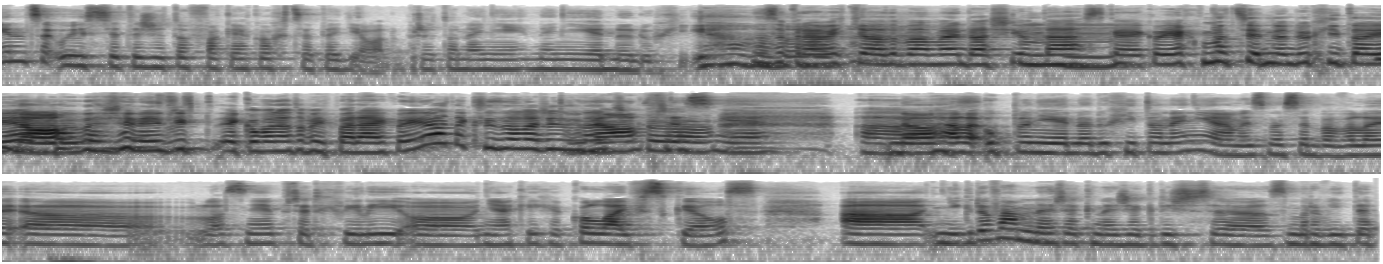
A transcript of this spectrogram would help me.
jen se ujistěte, že to fakt jako chcete dělat, protože to není, není jednoduchý. Já se právě chtěla, to byla moje další mhm. otázka, mm-hmm. jako jak moc jednoduchý to je, no. protože nejdřív, jako ono to vypadá jako jo, tak si založit no, značku. No, přesně. A... No, hele, úplně jednoduchý to není a my jsme se bavili uh, vlastně před chvílí o nějakých jako life skills a nikdo vám neřekne, že když zmrvíte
